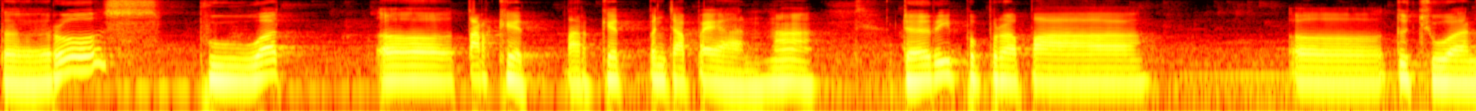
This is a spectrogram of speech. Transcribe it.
Terus buat uh, target target pencapaian. Nah dari beberapa uh, tujuan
